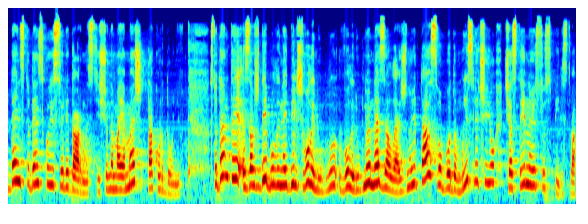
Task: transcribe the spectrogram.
день студентської солідарності, що не має меж та кордонів. Студенти завжди були найбільш волелюбною, незалежною та свободомислячою частиною суспільства.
